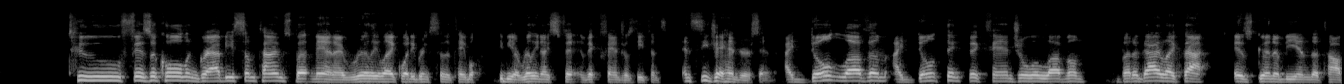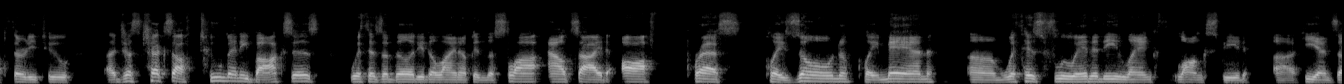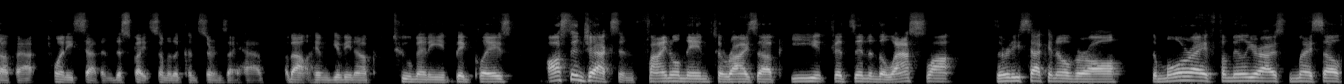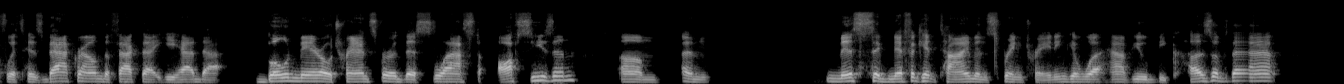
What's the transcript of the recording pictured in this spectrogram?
too physical and grabby sometimes, but man, I really like what he brings to the table. He'd be a really nice fit in Vic Fangio's defense. And CJ Henderson. I don't love him. I don't think Vic Fangio will love him, but a guy like that is going to be in the top 32. Uh, just checks off too many boxes with his ability to line up in the slot, outside, off, press, play zone, play man. Um, with his fluidity, length, long speed, uh, he ends up at 27, despite some of the concerns I have about him giving up too many big plays. Austin Jackson, final name to rise up. He fits in in the last slot, 32nd overall. The more I familiarized myself with his background, the fact that he had that bone marrow transfer this last offseason um, and missed significant time in spring training and what have you because of that,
